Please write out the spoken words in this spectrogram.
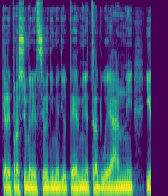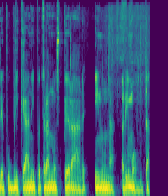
che alle prossime elezioni di medio termine, tra due anni, i repubblicani potranno sperare in una rimonta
